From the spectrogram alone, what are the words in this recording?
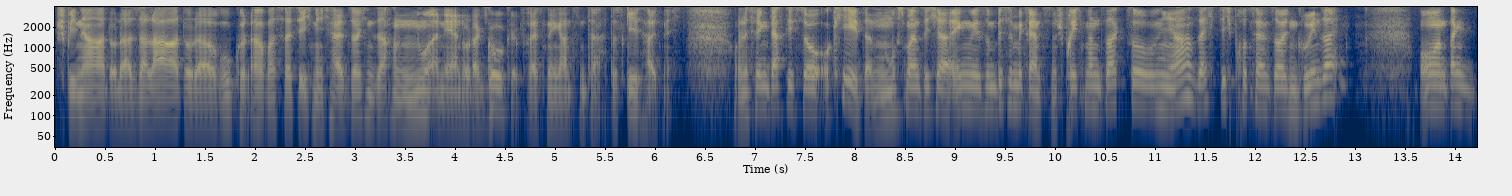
Spinat oder Salat oder Rucola, was weiß ich nicht, halt solchen Sachen nur ernähren oder Gurke fressen den ganzen Tag. Das geht halt nicht. Und deswegen dachte ich so, okay, dann muss man sich ja irgendwie so ein bisschen begrenzen. Sprich, man sagt so, ja, 60% sollten grün sein. Und dann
